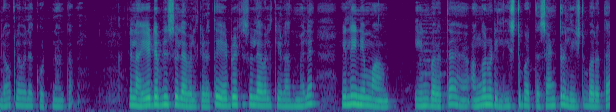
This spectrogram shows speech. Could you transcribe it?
ಬ್ಲಾಕ್ ಲೆವೆಲೇ ಕೊಟ್ಟನ ಅಂತ. ಇಲ್ಲ ಎ ಡಬ್ಲ್ಯೂ ಸಿ ಲೆವೆಲ್ ಕೇಳುತ್ತೆ. ಎ ಡಬ್ಲ್ಯೂ ಸಿ ಲೆವೆಲ್ ಕೇಳಾದಮೇಲೆ ಇಲ್ಲಿ ನಿಮ್ಮ ಏನು ಬರುತ್ತೆ? ಅಂಗನವಾಡಿ ಲಿಸ್ಟ್ ಬರುತ್ತೆ. ಸೆಂಟ್ರಲ್ ಲಿಸ್ಟ್ ಬರುತ್ತೆ.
